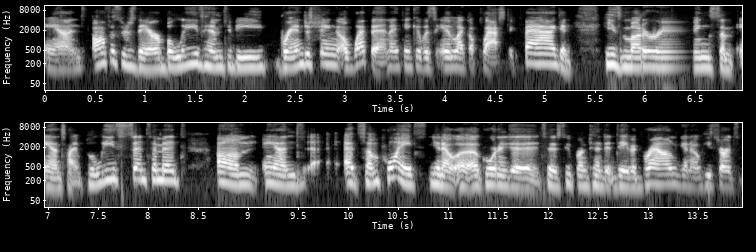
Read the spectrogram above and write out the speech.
and officers there believe him to be brandishing a weapon. I think it was in like a plastic bag, and he's muttering some anti-police sentiment. Um, and at some point, you know, according to, to Superintendent David Brown, you know, he starts,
